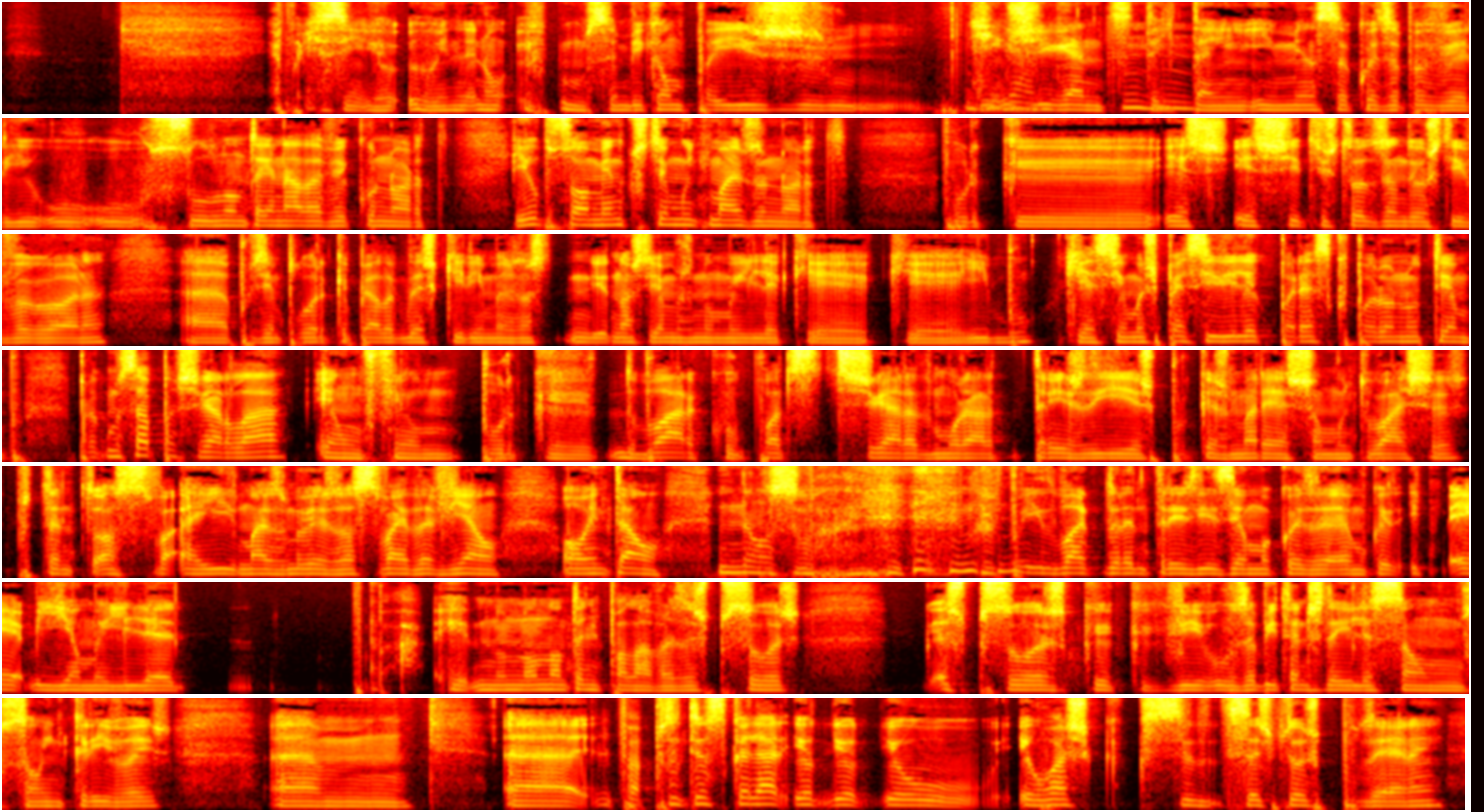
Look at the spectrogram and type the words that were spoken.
Assim, eu, eu ainda não. Moçambique é um país gigante, gigante uhum. tem, tem, imensa coisa para ver e o, o, sul não tem nada a ver com o norte. Eu pessoalmente gostei muito mais do norte porque estes, estes sítios todos onde eu estive agora, uh, por exemplo, o arquipélago das Quirimas, nós, nós estivemos numa ilha que é, que é Ibo, que é assim uma espécie de ilha que parece que parou no tempo. Para começar, para chegar lá, é um filme, porque de barco pode-se chegar a demorar três dias porque as marés são muito baixas, portanto, vai, aí mais uma vez, ou se vai de avião, ou então não se vai. para ir de barco durante três dias é uma coisa, é uma coisa, é, e é uma ilha. Não, não, não tenho palavras, as pessoas as pessoas que, que vivem, os habitantes da ilha são, são incríveis. Um, uh, ah, pá, portanto, eu se calhar eu, eu, eu, eu acho que se, se, as pessoas puderem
